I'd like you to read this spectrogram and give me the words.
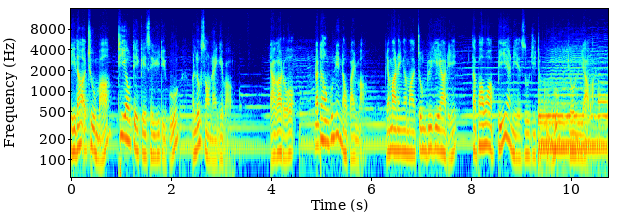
ဒေသအချို့မှာထိရောက်တဲ့ကယ်ဆယ်ရေးတွေကိုမလုပ်ဆောင်နိုင်ခဲ့ပါဘူး။ဒါကတော့2000ခုနှစ်နောက်ပိုင်းမှာမြန်မာနိုင်ငံမှာကြုံတွေ့ခဲ့ရတဲ့တဘာဝဘေးရန်ရဲ့ဇိုးကြီးတစ်ခုလို့ပြောလို့ရပါတယ်။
